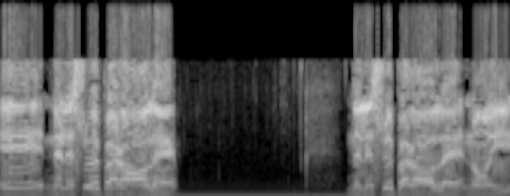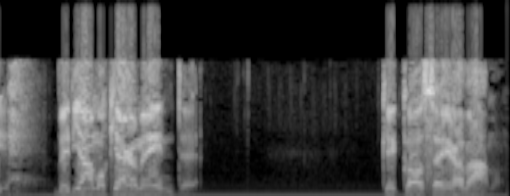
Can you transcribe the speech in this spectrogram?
e nelle sue parole nelle sue parole noi vediamo chiaramente che cosa eravamo.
